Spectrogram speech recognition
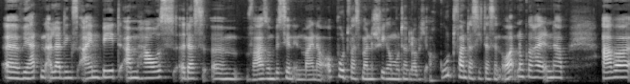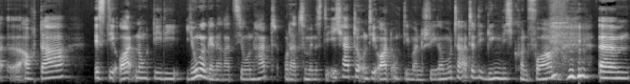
Äh, wir hatten allerdings ein Beet am Haus, äh, das ähm, war so ein bisschen in meiner Obhut, was meine Schwiegermutter, glaube ich, auch gut fand, dass ich das in Ordnung gehalten habe. Aber äh, auch da ist die Ordnung, die die junge Generation hat, oder zumindest die ich hatte, und die Ordnung, die meine Schwiegermutter hatte, die ging nicht konform. ähm,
